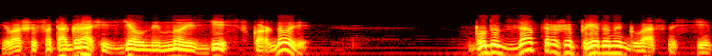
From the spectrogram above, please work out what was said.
и ваши фотографии, сделанные мной здесь, в Кордове, будут завтра же преданы гласности.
